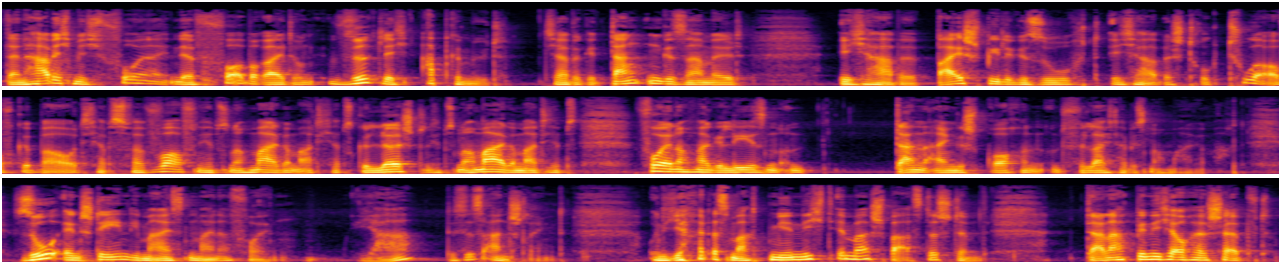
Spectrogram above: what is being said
dann habe ich mich vorher in der Vorbereitung wirklich abgemüht. Ich habe Gedanken gesammelt, ich habe Beispiele gesucht, ich habe Struktur aufgebaut, ich habe es verworfen, ich habe es nochmal gemacht, ich habe es gelöscht und ich habe es nochmal gemacht, ich habe es vorher nochmal gelesen und dann eingesprochen und vielleicht habe ich es nochmal gemacht. So entstehen die meisten meiner Folgen. Ja, das ist anstrengend. Und ja, das macht mir nicht immer Spaß, das stimmt. Danach bin ich auch erschöpft.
